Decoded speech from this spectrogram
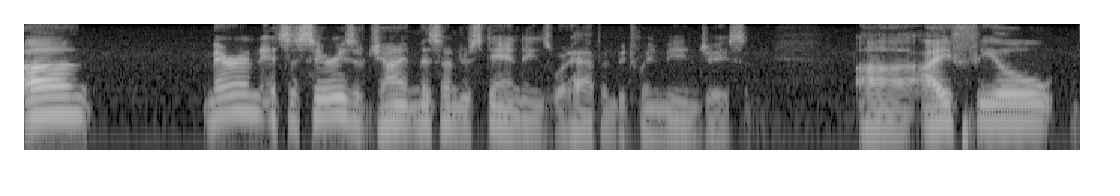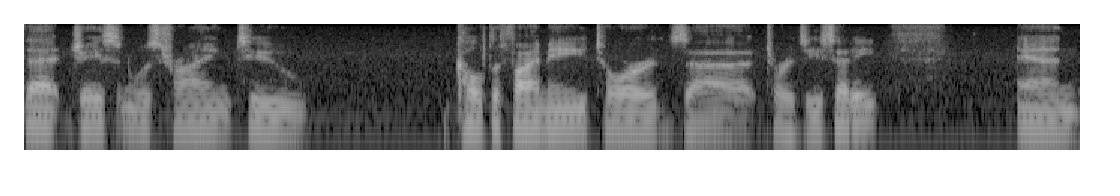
Um, Marin, it's a series of giant misunderstandings. What happened between me and Jason? Uh, I feel that Jason was trying to cultify me towards uh, towards ECETI, and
